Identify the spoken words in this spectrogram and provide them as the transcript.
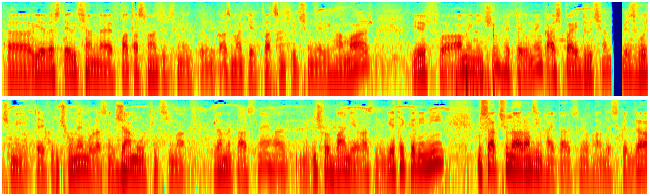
եւ ըստ էության նաեւ պատասխանատվություն ենք կրում կազմակերպված ընտրությունների համար եւ ամեն ինչին հետեւում ենք այս պայդրությամբ ես ոչ մի տեկ չունեմ որ ասենք ժամը 8-ից հիմա ժամը 10-ն է հա ինչ որ բան եղած լինի եթե կլինի կուսակցությունը առանձին հայտարարություններով հանդես կգա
